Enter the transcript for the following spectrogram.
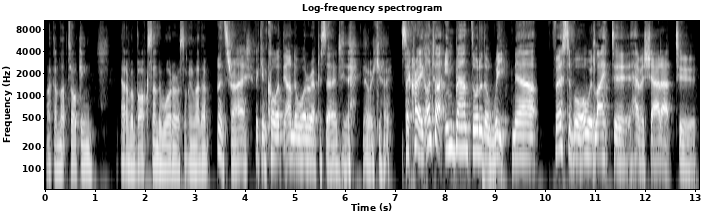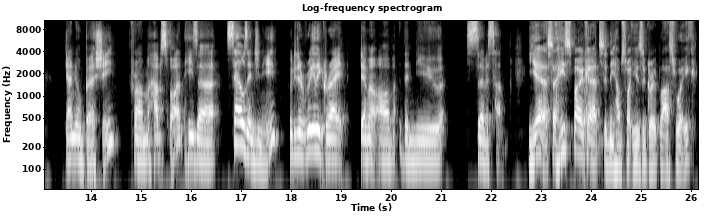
like I'm not talking out of a box underwater or something like that. That's right. We can call it the underwater episode. Yeah, there we go. So, Craig, on to our inbound thought of the week. Now, first of all, we'd like to have a shout out to Daniel Bershi from HubSpot. He's a sales engineer who did a really great demo of the new Service Hub. Yeah, so he spoke at Sydney HubSpot User Group last week.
